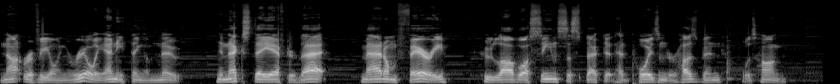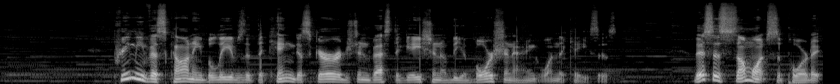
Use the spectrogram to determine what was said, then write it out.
not revealing really anything of note. The next day after that, Madame Ferry, who Lavoisin suspected had poisoned her husband, was hung. Primi Visconti believes that the king discouraged investigation of the abortion angle in the cases. This is somewhat supported,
